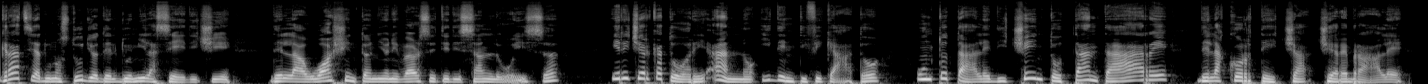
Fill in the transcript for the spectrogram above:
Grazie ad uno studio del 2016 della Washington University di St. Louis, i ricercatori hanno identificato un totale di 180 aree della corteccia cerebrale,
